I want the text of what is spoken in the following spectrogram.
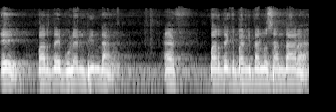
E. Partai Bulan Bintang F. Partai Kebangkitan Nusantara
